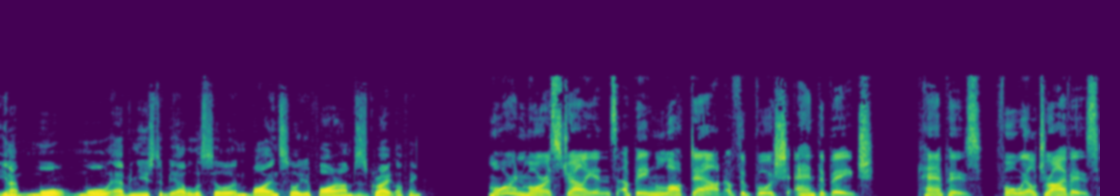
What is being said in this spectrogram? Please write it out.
you know, more more avenues to be able to sell and buy and sell your firearms is great. I think. More and more Australians are being locked out of the bush and the beach. Campers, four wheel drivers,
